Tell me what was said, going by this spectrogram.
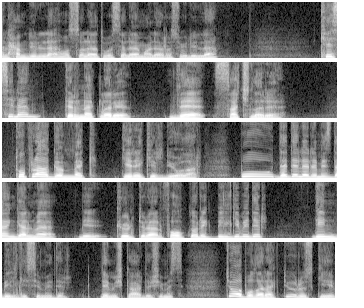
elhamdülillah, ve salatu ve selamu ala Resulillah. Kesilen tırnakları ve saçları toprağa gömmek gerekir diyorlar. Bu dedelerimizden gelme bir kültürel, folklorik bilgi midir? Din bilgisi midir? Demiş kardeşimiz. Cevap olarak diyoruz ki,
